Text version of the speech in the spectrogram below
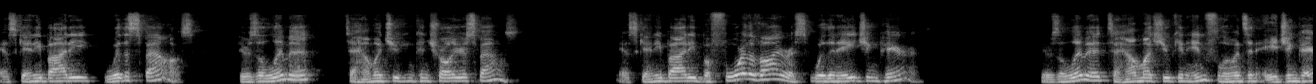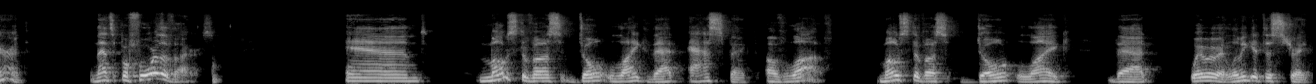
Ask anybody with a spouse. There's a limit to how much you can control your spouse. Ask anybody before the virus with an aging parent. There's a limit to how much you can influence an aging parent. And that's before the virus. And most of us don't like that aspect of love most of us don't like that. Wait, wait, wait, let me get this straight.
